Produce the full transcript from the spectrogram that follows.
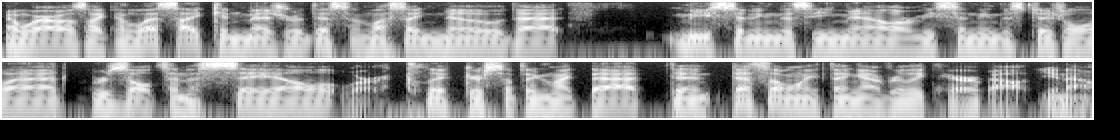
and where I was like unless I can measure this unless I know that me sending this email or me sending this digital ad results in a sale or a click or something like that then that's the only thing I really care about you know?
